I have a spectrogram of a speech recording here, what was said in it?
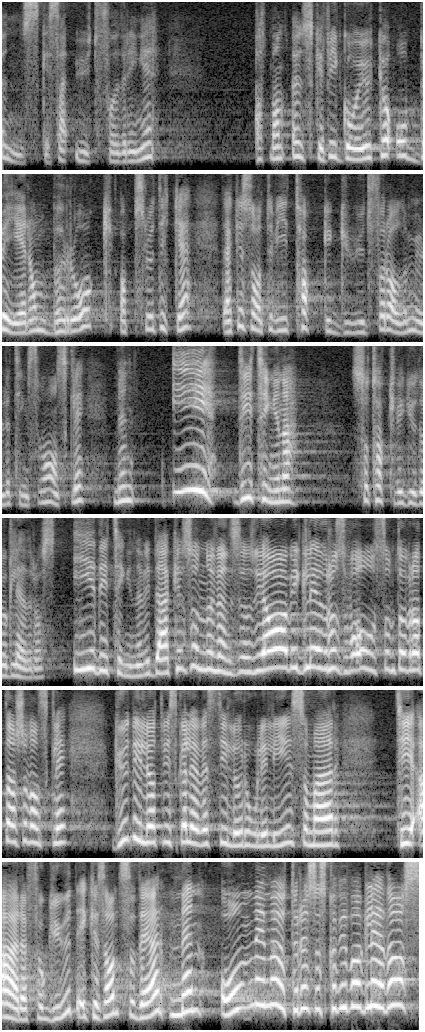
ønske seg utfordringer at man ønsker, Vi går jo ikke og ber om bråk. Absolutt ikke. Det er ikke sånn at vi takker Gud for alle mulige ting som er vanskelig. Men i de tingene så takker vi Gud og gleder oss. I de tingene. Det er ikke sånn nødvendigvis ja, vi gleder oss voldsomt over at det er så vanskelig. Gud vil jo at vi skal leve et stille og rolig liv som er til ære for Gud. ikke sant? Så det er. Men om vi møter det, så skal vi bare glede oss.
